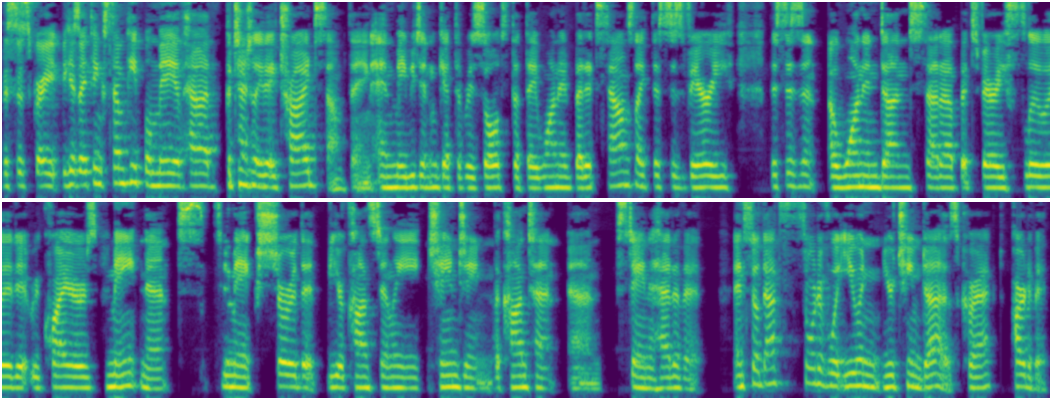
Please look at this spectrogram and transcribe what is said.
this is great because I think some people may have had potentially they tried something and maybe didn't get the results that they wanted. But it sounds like this is very this isn't a one and done setup. It's very fluid. It requires maintenance to make sure that you're constantly changing the content and staying ahead of it. And so that's sort of what you and your team does, correct? Part of it.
